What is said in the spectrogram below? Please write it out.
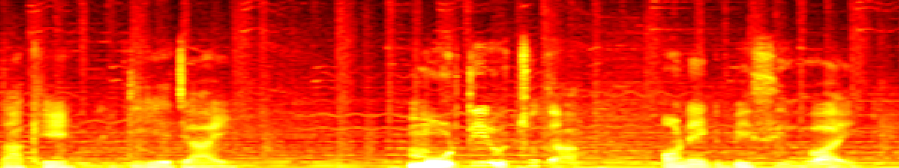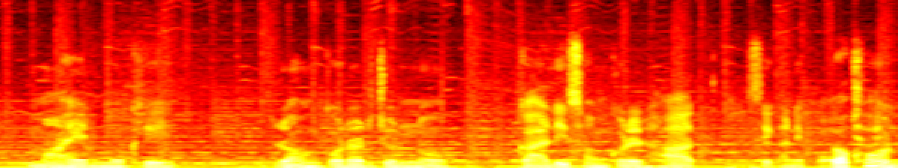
তাকে দিয়ে যায়। মূর্তির উচ্চতা অনেক বেশি হওয়ায় মায়ের মুখে রং করার জন্য কালী শঙ্করের হাত সেখানে তখন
